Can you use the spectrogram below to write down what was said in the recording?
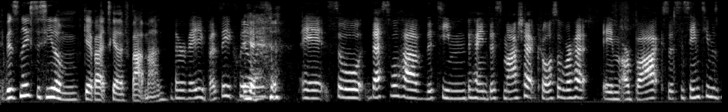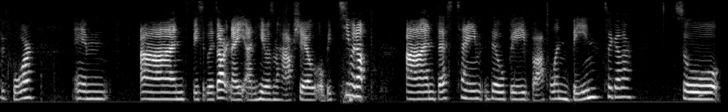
It was nice to see them get back together for Batman. They're very busy, clearly. Yeah. Uh, so this will have the team behind the smash hit crossover hit um, are back. So it's the same team as before, um, and basically Dark Knight and Heroes in a Half Shell will be teaming up, and this time they'll be battling Bane together. So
